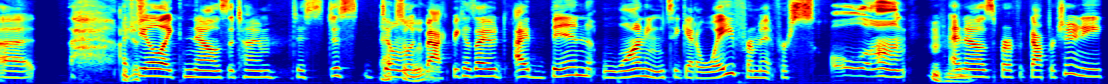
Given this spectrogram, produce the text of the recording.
uh, I just- feel like now's the time. Just, just don't Absolutely. look back because I, I've been wanting to get away from it for so long, Mhm. and now is the perfect opportunity.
